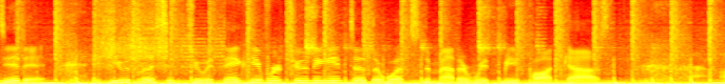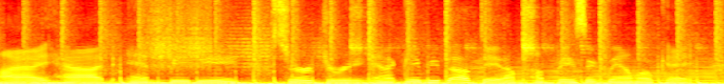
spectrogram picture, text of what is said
did it, and you listened to it. Thank you for tuning into the What's the Matter with Me podcast. I had MVD surgery and I gave you the update. I'm, I'm basically I'm okay.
